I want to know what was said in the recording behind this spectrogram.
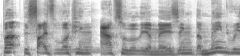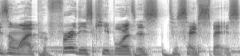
But besides looking absolutely amazing, the main reason why I prefer these keyboards is to save space.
